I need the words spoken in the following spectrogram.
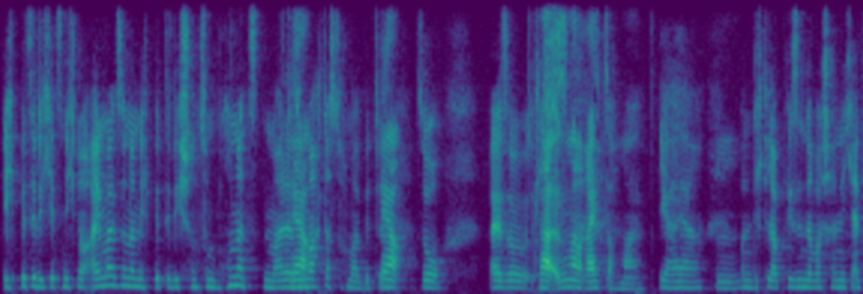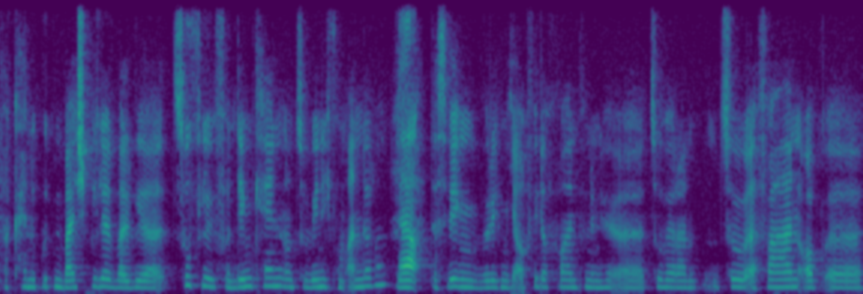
ich bitte dich jetzt nicht nur einmal, sondern ich bitte dich schon zum hundertsten Mal. Also ja. mach das doch mal bitte. Ja. So. Also klar, irgendwann reicht es auch mal. Ja, ja. Mhm. Und ich glaube, wir sind da wahrscheinlich einfach keine guten Beispiele, weil wir zu viel von dem kennen und zu wenig vom anderen. Ja. Deswegen würde ich mich auch wieder freuen, von den äh, Zuhörern zu erfahren, ob äh,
